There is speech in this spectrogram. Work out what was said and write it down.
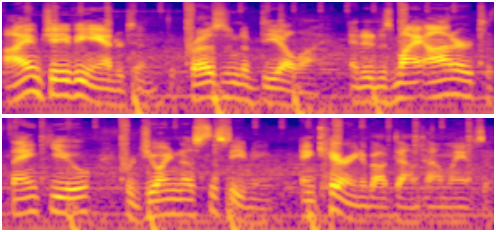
I am J.V. Anderton, the President of DLI, and it is my honor to thank you for joining us this evening and caring about downtown Lansing.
